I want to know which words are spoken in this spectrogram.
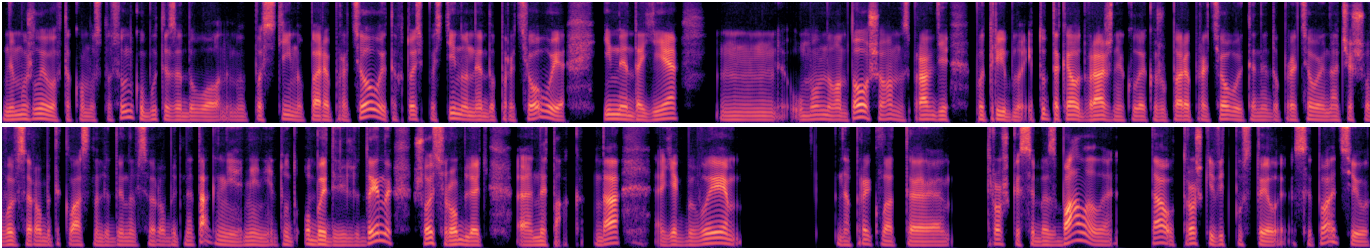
Неможливо в такому стосунку бути задоволеними. Постійно перепрацьовуєте, хтось постійно недопрацьовує і не дає умовно вам того, що вам насправді потрібно. І тут таке от враження, коли я кажу, перепрацьовуйте, недопрацьовує, наче що ви все робите класно, людина все робить не так. Ні, ні, ні. Тут обидві людини щось роблять е, не так. Да? Якби ви, наприклад, е, трошки себе збалили, та от трошки відпустили ситуацію,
